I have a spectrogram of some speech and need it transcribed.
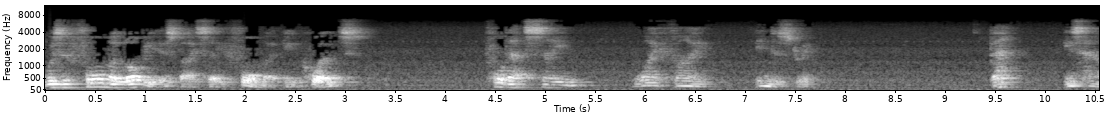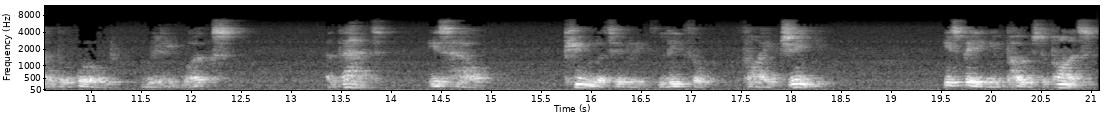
was a former lobbyist, I say former in quotes, for that same Wi-Fi industry. That is how the world really works. And that is how cumulatively lethal 5G is being imposed upon us.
